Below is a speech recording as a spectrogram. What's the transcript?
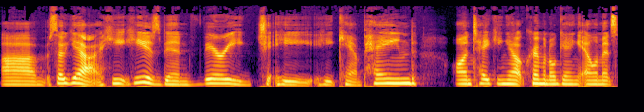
Um, so yeah, he he has been very he he campaigned on taking out criminal gang elements.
